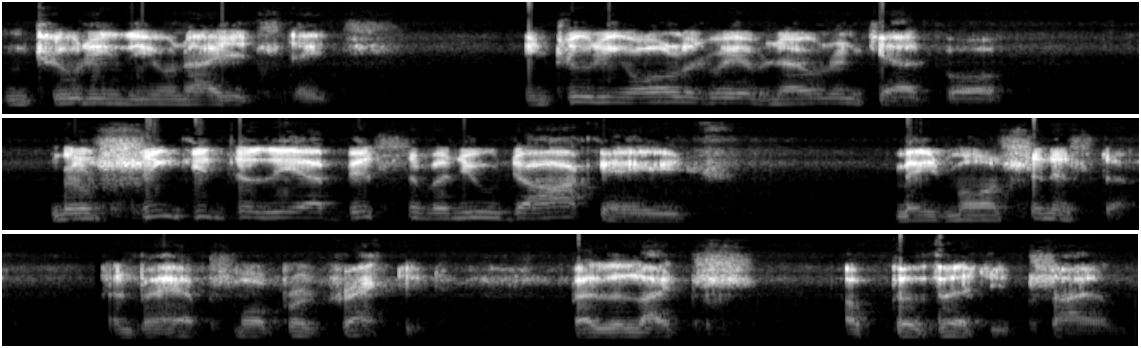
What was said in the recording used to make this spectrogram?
including the United States, including all that we have known and cared for, will sink into the abyss of a new dark age, made more sinister and perhaps more protracted by the lights of perverted science.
